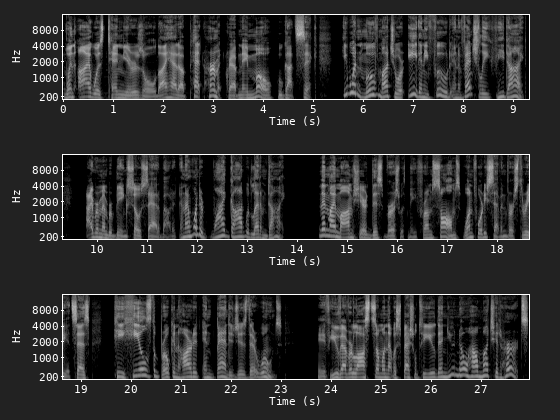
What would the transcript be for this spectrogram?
When I was 10 years old, I had a pet hermit crab named Mo who got sick. He wouldn't move much or eat any food, and eventually he died. I remember being so sad about it, and I wondered why God would let him die. And then my mom shared this verse with me from Psalms 147, verse 3. It says, He heals the brokenhearted and bandages their wounds. If you've ever lost someone that was special to you, then you know how much it hurts.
